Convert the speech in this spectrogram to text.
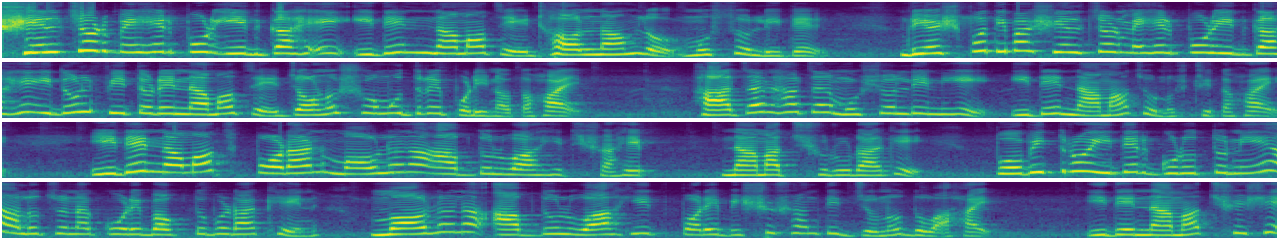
শিলচর মেহেরপুর ঈদগাহে ঈদের নামাজে ঢল নামল মুসল্লিদের। বৃহস্পতিবার শিলচর মেহেরপুর ঈদগাহে ঈদুল ফিতরের নামাজে জনসমুদ্রে পরিণত হয়। হাজার হাজার মুসল্লি নিয়ে ঈদের নামাজ অনুষ্ঠিত হয়। ঈদের নামাজ পড়ান মৌলানা আব্দুল ওয়াহিদ সাহেব। নামাজ শুরুর আগে পবিত্র ঈদের গুরুত্ব নিয়ে আলোচনা করে বক্তব্য রাখেন মৌলানা আব্দুল ওয়াহিদ। পরে বিশ্বশান্তির জন্য দোয়া হয়। ঈদের নামাজ শেষে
